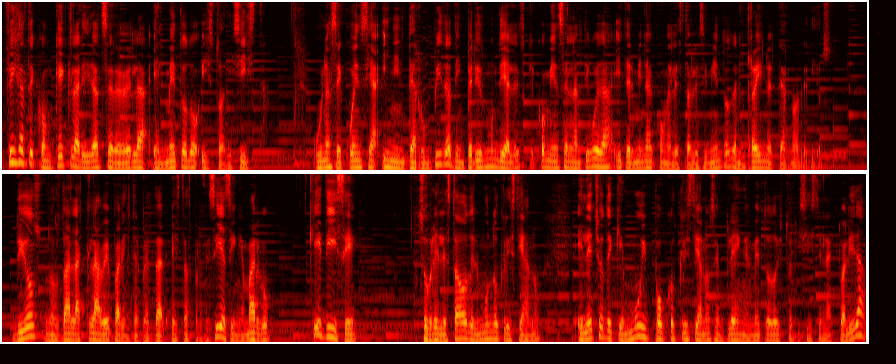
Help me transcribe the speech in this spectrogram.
Fíjate con qué claridad se revela el método historicista, una secuencia ininterrumpida de imperios mundiales que comienza en la antigüedad y termina con el establecimiento del reino eterno de Dios. Dios nos da la clave para interpretar estas profecías, sin embargo, ¿qué dice sobre el estado del mundo cristiano el hecho de que muy pocos cristianos empleen el método historicista en la actualidad,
